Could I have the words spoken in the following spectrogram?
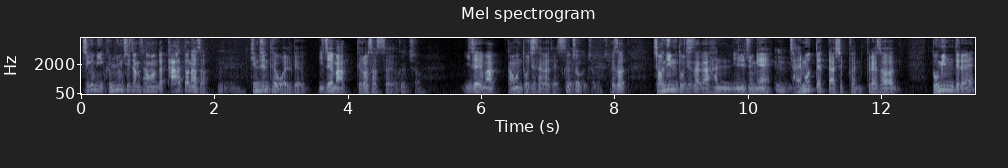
지금 이 금융시장 상황과 다 떠나서 음, 음. 김진태 월드 이제 막 들어섰어요. 그렇죠. 이제 막 강원도지사가 됐어요. 그렇죠. 그렇죠. 그렇죠. 그래서 전임 도지사가 한 일 중에 음. 잘못됐다 싶은 그래서 도민들의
